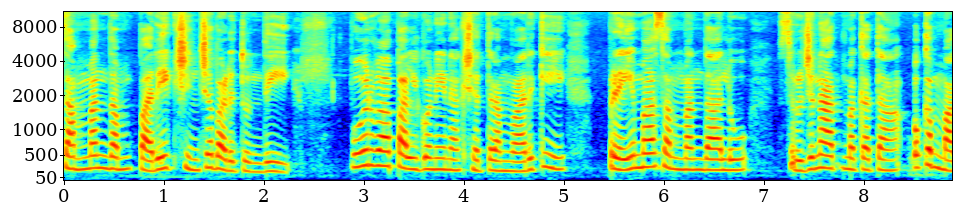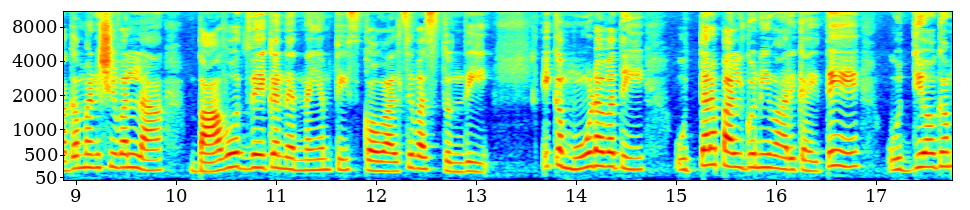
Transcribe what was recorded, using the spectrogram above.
సంబంధం పరీక్షించబడుతుంది. పూర్వ పల్గొని నక్షత్రం వారికి ప్రేమ సంబంధాలు సృజనాత్మకత ఒక మగ మనిషి వల్ల భావోద్వేగ నిర్ణయం తీసుకోవాల్సి వస్తుంది. ఇక మూడవది ఉత్తర పల్గొని వారికైతే ఉద్యోగం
